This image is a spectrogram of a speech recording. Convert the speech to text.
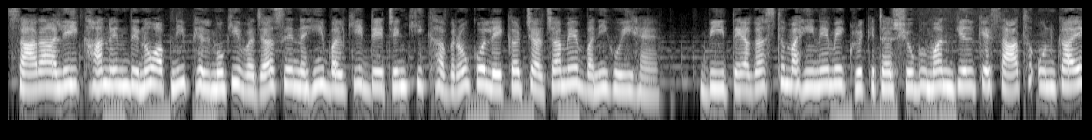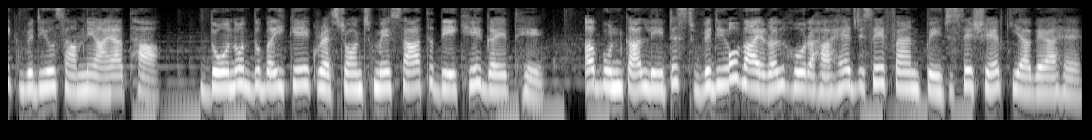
सारा अली खान इन दिनों अपनी फ़िल्मों की वजह से नहीं, बल्कि डेटिंग की खबरों को लेकर चर्चा में बनी हुई हैं। बीते अगस्त महीने में क्रिकेटर शुभमन गिल के साथ उनका एक वीडियो सामने आया था। दोनों दुबई के एक रेस्टोरेंट में साथ देखे गए थे। अब उनका लेटेस्ट वीडियो वायरल हो रहा है, जिसे फ़ैन पेज से शेयर किया गया है।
